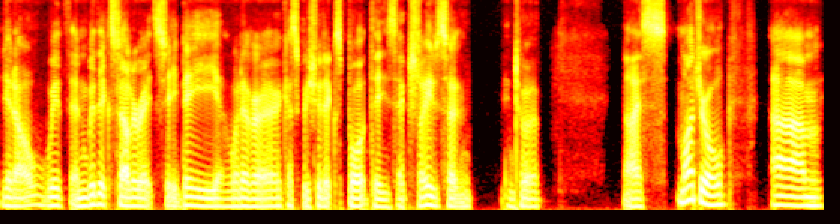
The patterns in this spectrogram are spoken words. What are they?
you know, with and with Accelerate CB and whatever, I guess we should export these actually so into a nice module. Um,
